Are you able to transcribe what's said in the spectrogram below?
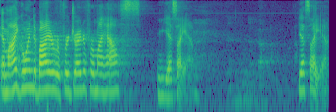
Am I going to buy a refrigerator for my house? Yes, I am. Yes, I am.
